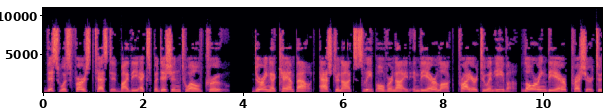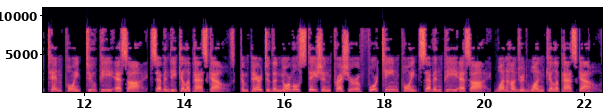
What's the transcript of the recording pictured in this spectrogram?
This was first tested by the Expedition 12 crew. During a camp-out, astronauts sleep overnight in the airlock prior to an EVA, lowering the air pressure to 10.2 psi 70 kilopascals, compared to the normal station pressure of 14.7 psi 101 kilopascals.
